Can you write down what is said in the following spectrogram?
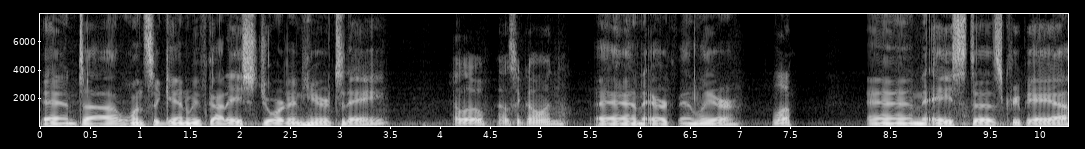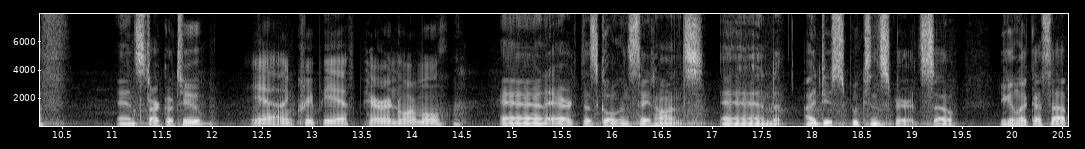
And uh, once again, we've got Ace Jordan here today Hello, how's it going? and Erik Vanlier. Hello. And Ace does Creepy AF and Starco Tube. Yeah, and Creepy AF Paranormal. And Eric does Golden State Haunts. And I do Spooks and Spirits. So you can look us up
